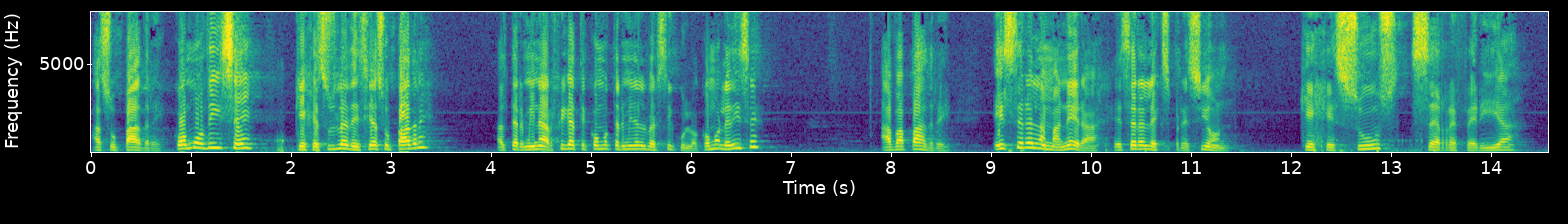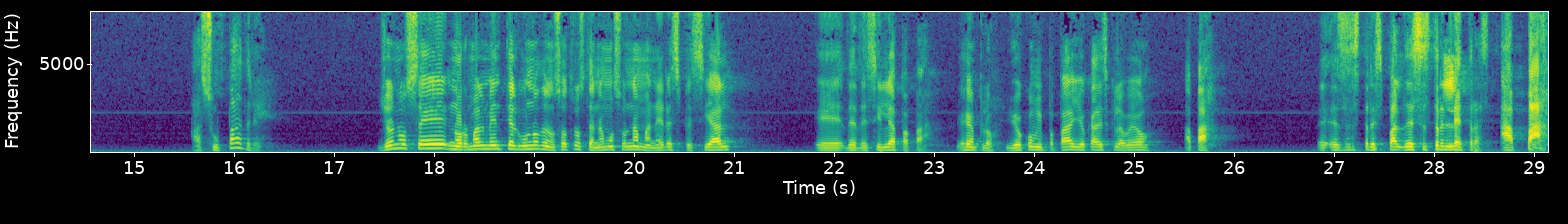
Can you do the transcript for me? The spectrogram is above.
a su Padre. ¿Cómo dice que Jesús le decía a su Padre? Al terminar, fíjate cómo termina el versículo. ¿Cómo le dice? Abba Padre. Esa era la manera, esa era la expresión que Jesús se refería a su Padre. Yo no sé, normalmente algunos de nosotros tenemos una manera especial eh, de decirle a papá. Ejemplo, yo con mi papá, yo cada vez que lo veo, apá. E-, esas tres, esas tres letras, apá.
